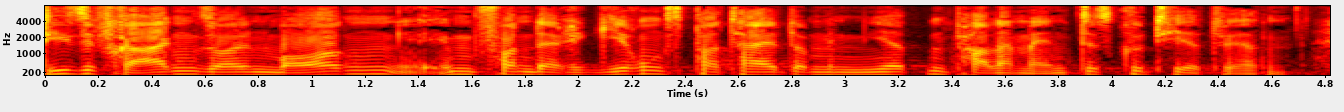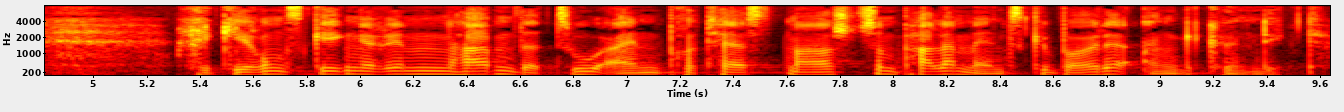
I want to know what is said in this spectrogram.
Diese Fragen sollen morgen im von der Regierungspartei dominierten Parlament diskutiert werden. Regierungsgegnerinnen haben dazu einen Protestmarsch zum Parlamentsgebäude angekündigt.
